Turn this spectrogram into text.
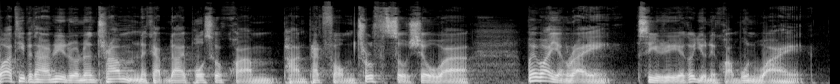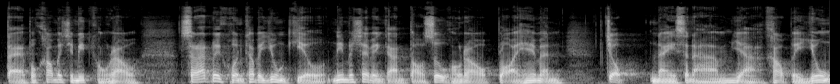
ว่าที่ประธานาธิบดีโดนัลด์ทรัมป์นะครับได้โพสต์ข้อความผ่านแพลตฟอร์ม Truth Social ว่า ไม่ว่าอย่างไรซีเรียก็อยู่ในความวุ่นวาย แต่พวกเขาไม่ใช่มิตรของเรา สหรัฐไม่ควรเข้าไปยุ่งเกี่ยว นี่ไม่ใช่เป็นการต่อสู้ของเราปล่อยให้มันจบในสนามอย่าเข้าไปยุ่ง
